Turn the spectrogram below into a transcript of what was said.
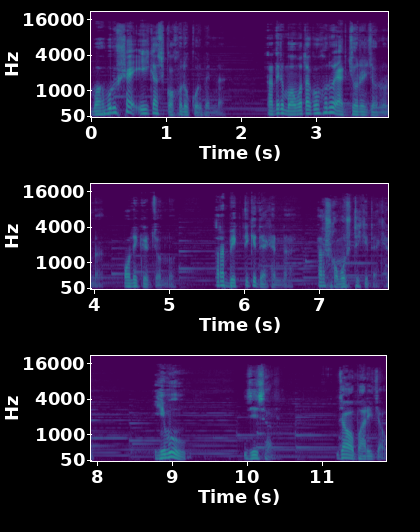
মহাপুরুষরা এই কাজ কখনো করবেন না। তাদের মমতা কখনো একজনের জন্য না, অনেকের জন্য। তারা ব্যক্তিকে দেখেন না, তারা সমষ্টিকে দেখেন। হিমু? জি, স্যার। যাও, বাড়ি যাও।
